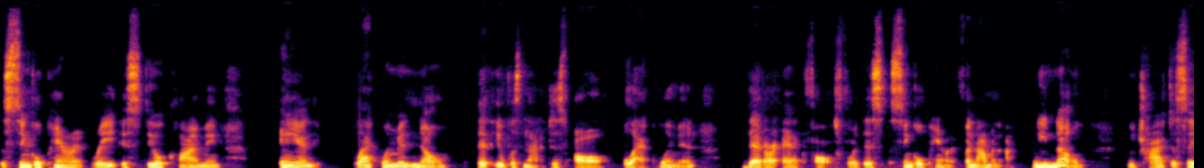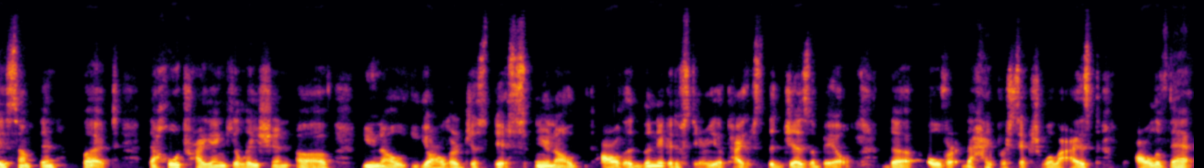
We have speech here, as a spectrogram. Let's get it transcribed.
The single parent rate is still climbing. And black women know that it was not just all black women that are at fault for this single parent phenomenon. We know. We tried to say something, but the whole triangulation of, you know, y'all are just this, you know, all the, the negative stereotypes, the Jezebel, the over, the hypersexualized, all of that,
